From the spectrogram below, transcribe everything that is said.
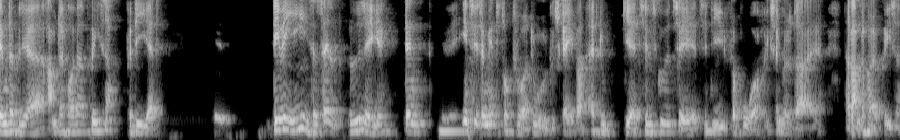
dem, der bliver ramt af højere priser, fordi at det vil ikke i sig selv ødelægge den incitamentstruktur, du, du skaber, at du giver et tilskud til, til de forbrugere, for eksempel, der, der er ramt af højere priser.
